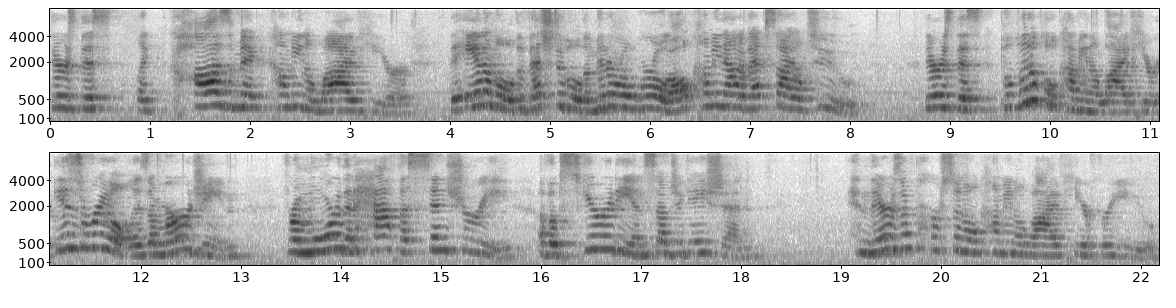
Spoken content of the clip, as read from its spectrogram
There's this like cosmic coming alive here. The animal, the vegetable, the mineral world, all coming out of exile too. There is this political coming alive here. Israel is emerging from more than half a century of obscurity and subjugation. And there's a personal coming alive here for you.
